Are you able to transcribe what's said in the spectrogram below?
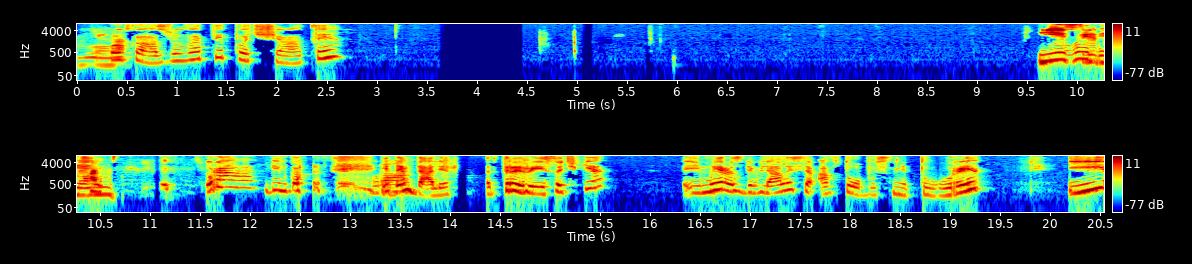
Не, Показувати, почати. Є Видно. Ура! Бінго! Ура. Ідемо далі. Три рисочки. І ми роздивлялися автобусні тури. І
